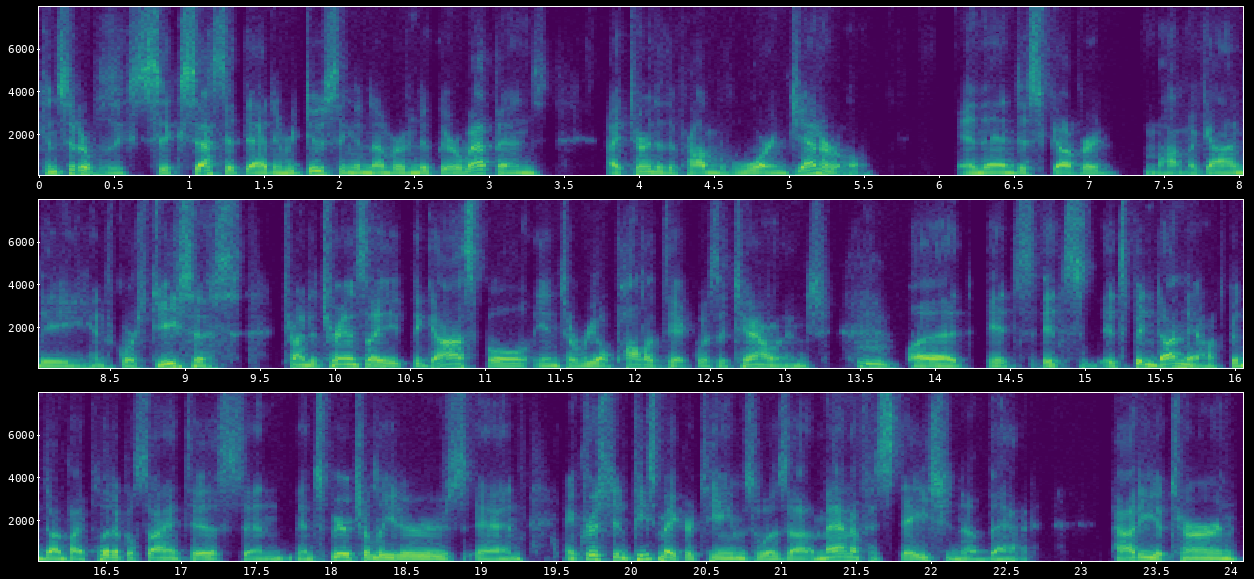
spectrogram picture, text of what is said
considerable success at that in reducing the number of nuclear weapons, I turned to the problem of war in general and then discovered Mahatma Gandhi and of course Jesus trying to translate the gospel into realpolitik was a challenge. Mm. but it's it's it's been done now. It's been done by political scientists and and spiritual leaders and and Christian peacemaker teams was a manifestation of that. How do you turn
